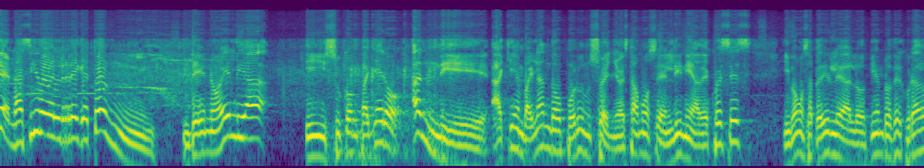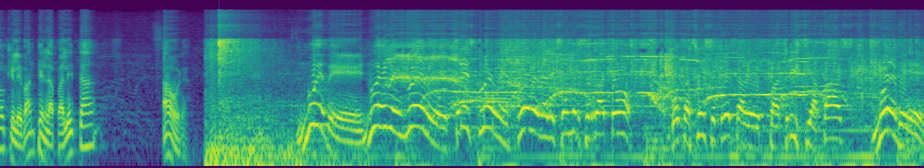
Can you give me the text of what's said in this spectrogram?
Bien, ha sido el reggaetón de Noelia y su compañero Andy, aquí en Bailando por un Sueño. Estamos en línea de jueces y vamos a pedirle a los miembros del jurado que levanten la paleta ahora. 9, 9, 9, 3, 9, 9 de Alexander Cerrato, votación secreta de Patricia Paz, 9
